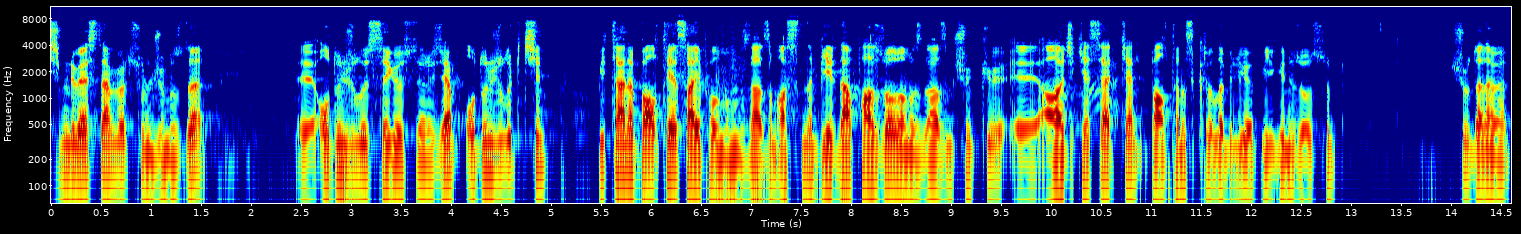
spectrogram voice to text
şimdi Western World sunucumuzda e, odunculuğu size göstereceğim. Odunculuk için bir tane baltaya sahip olmamız lazım. Aslında birden fazla olmamız lazım. Çünkü e, ağacı keserken baltanız kırılabiliyor. Bilginiz olsun. Şuradan hemen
